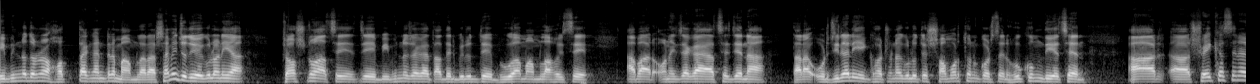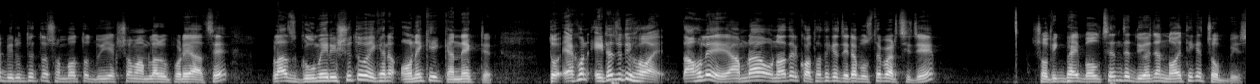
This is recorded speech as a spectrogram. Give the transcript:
বিভিন্ন ধরনের হত্যাকাণ্ডের মামলার আসামি, যদিও এগুলো নিয়ে প্রশ্ন আছে যে বিভিন্ন জায়গায় তাদের বিরুদ্ধে ভুয়া মামলা হয়েছে, আবার অনেক জায়গায় আছে যে না, তারা অরিজিনালি এই ঘটনাগুলোতে সমর্থন করছেন, হুকুম দিয়েছেন। আর শেখ হাসিনার বিরুদ্ধে তো সম্ভবত দুই একশো মামলার উপরে আছে প্লাস গুমের ইস্যুতেও এখানে অনেকেই কানেক্টেড তো এখন এটা যদি হয়, তাহলে আমরা ওনাদের কথা থেকে যেটা বুঝতে পারছি যে, শফিক ভাই বলছেন যে দুই থেকে চব্বিশ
